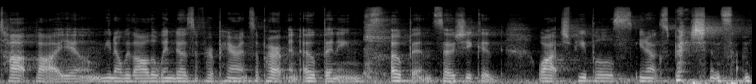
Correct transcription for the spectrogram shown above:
top volume, you know, with all the windows of her parents' apartment opening open, so she could watch people's, you know, expressions on,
